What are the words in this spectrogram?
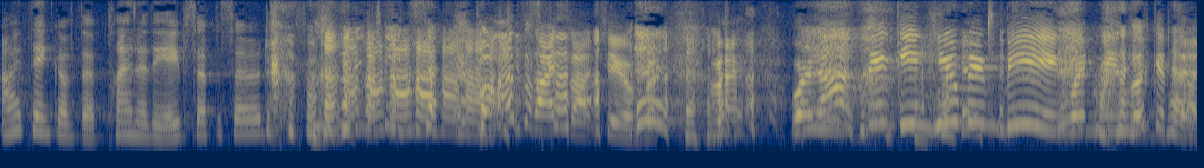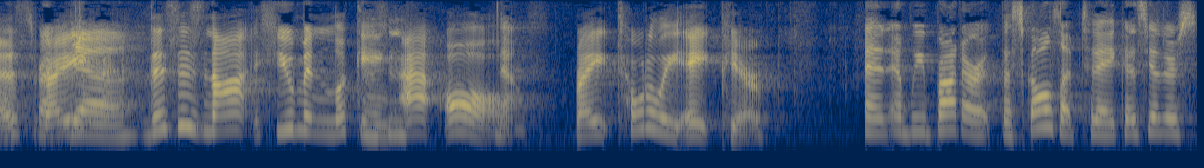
I think of the Planet of the Apes episode from the well, that's what I thought too. But, but we're not thinking human being when we Right, look at no, this, right. right? Yeah. This is not human looking mm-hmm. at all. No. Right? Totally ape here. And, and we brought our the skulls up today because you know there's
